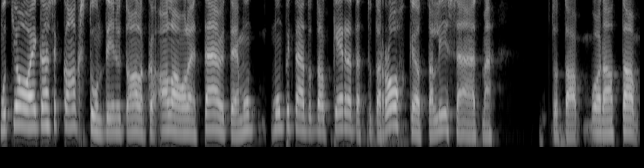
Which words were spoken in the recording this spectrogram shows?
Mutta joo, eiköhän se kaksi tuntia nyt alka, ala ole täyteen. Mun, mun pitää tota, kerätä tota rohkeutta lisää, että mä tota, voidaan ottaa,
